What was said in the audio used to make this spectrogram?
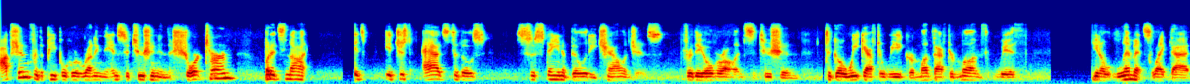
option for the people who are running the institution in the short term but it's not it's it just adds to those sustainability challenges for the overall institution to go week after week or month after month with you know limits like that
